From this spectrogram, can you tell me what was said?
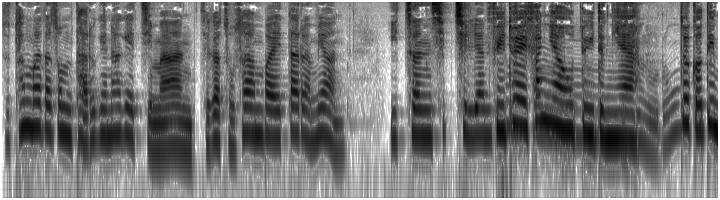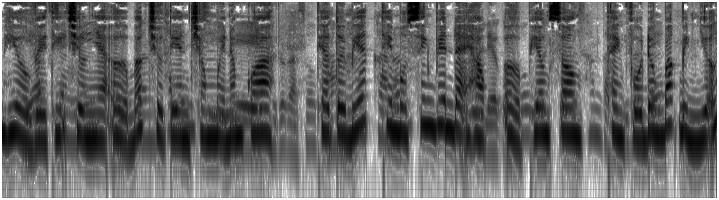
주택마다 좀 다르긴 하겠지만 제가 조사한 바에 따르면 Phí thuê khác nhau tùy từng nhà. Tôi có tìm hiểu về thị trường nhà ở Bắc Triều Tiên trong 10 năm qua. Theo tôi biết, thì một sinh viên đại học ở Pyeongseong, thành phố Đông Bắc Bình Nhưỡng,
